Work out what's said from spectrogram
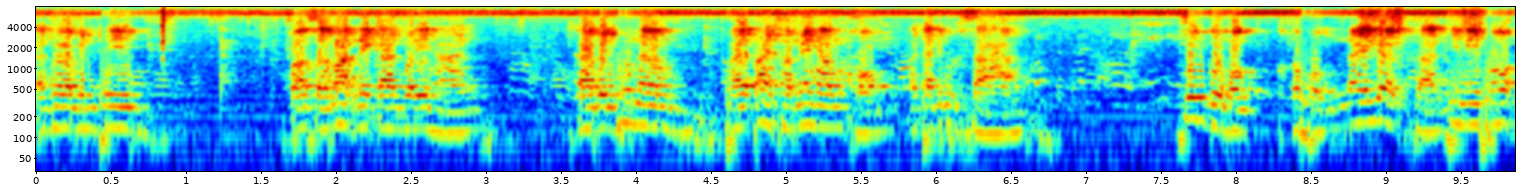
การทำงานเป็นทีมความสามารถในการบริหาร การเป็นผู้นำ ภายใต้คำแนะนำของอาจารย์ที่ปรึกษา ซึ่งกลุ่มของผมได้เลือกสถานที่นี้เพราะ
